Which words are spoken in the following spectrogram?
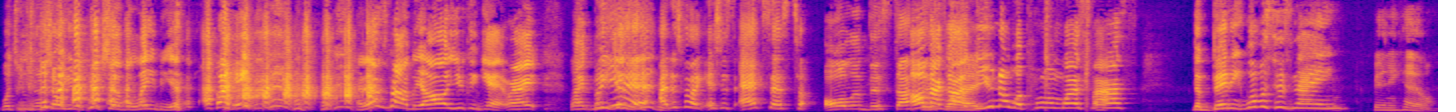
which was gonna show you the picture of a labia, and that's probably all you could get, right? Like, but we just yeah, didn't. I just feel like it's just access to all of this stuff. oh my god, like- do you know what porn was for us? The Benny, what was his name? Benny Hill.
